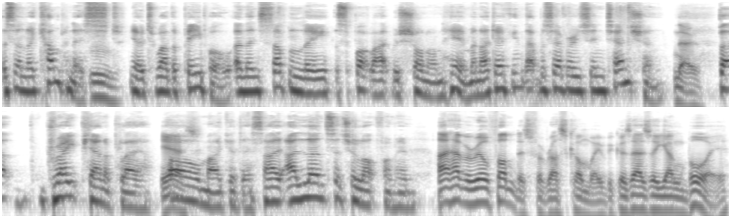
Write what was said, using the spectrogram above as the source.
as an accompanist, mm. you know, to other people. And then suddenly the spotlight was shone on him. And I don't think that was ever his intention. No. But great piano player. Yes. Oh my goodness. I, I learned such a lot from him. I have a real fondness for Russ Conway because as a young boy,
